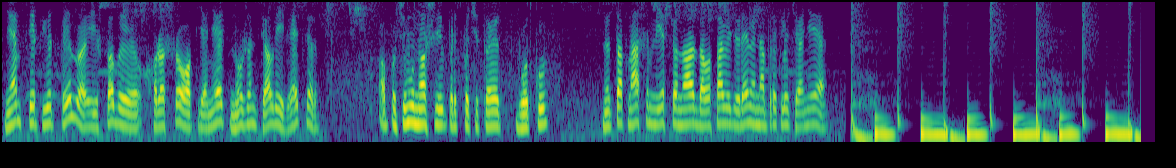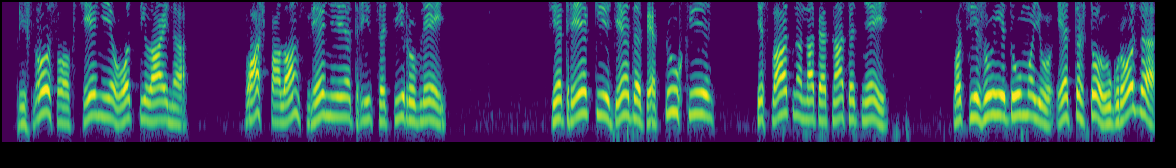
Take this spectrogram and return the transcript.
Немцы пьют пиво, и чтобы хорошо опьянеть, нужен целый вечер. А почему наши предпочитают водку? Ну так нашим еще надо оставить время на приключения. Пришло сообщение от Билайна. Ваш баланс менее 30 рублей. Все треки деда Петрухи бесплатно на 15 дней. Вот сижу и думаю, это что, угроза?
